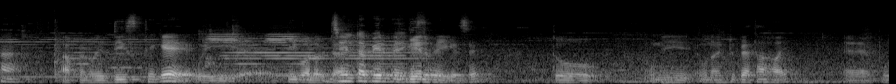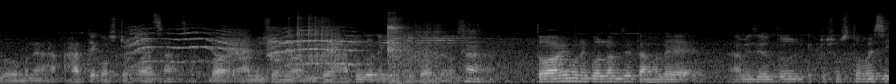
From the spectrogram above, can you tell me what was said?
হ্যাঁ। আপনার ওই ডিস্ক থেকে ওই কি বলে জেলটা বের হয়ে বের গেছে। হয়ে গেছে। তো উনি ওনার একটু ব্যথা হয় পুরো মানে হাঁটতে কষ্ট হয়। আচ্ছা আচ্ছা। বা আমি শুনলাম যে হাঁটুরও নাকি একটু প্রবলেম আছে। হ্যাঁ। তো আমি মনে করলাম যে তাহলে আমি যেহেতু একটু সুস্থ হয়েছি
